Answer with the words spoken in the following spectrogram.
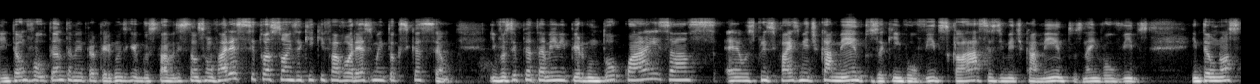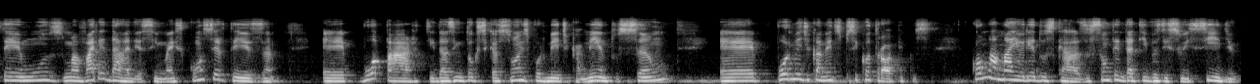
Então, voltando também para a pergunta que o Gustavo disse, então, são várias situações aqui que favorecem uma intoxicação. E você também me perguntou quais as, é, os principais medicamentos aqui envolvidos, classes de medicamentos né, envolvidos. Então, nós temos uma variedade, assim, mas com certeza, é, boa parte das intoxicações por medicamentos são é, por medicamentos psicotrópicos. Como a maioria dos casos são tentativas de suicídio,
